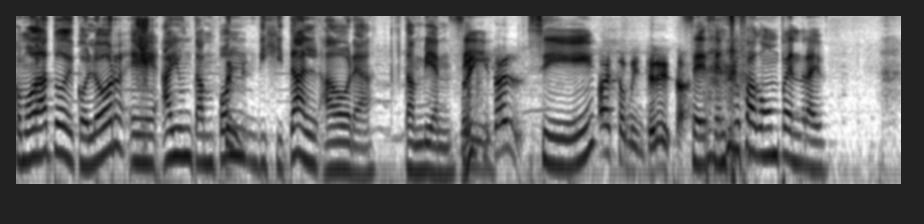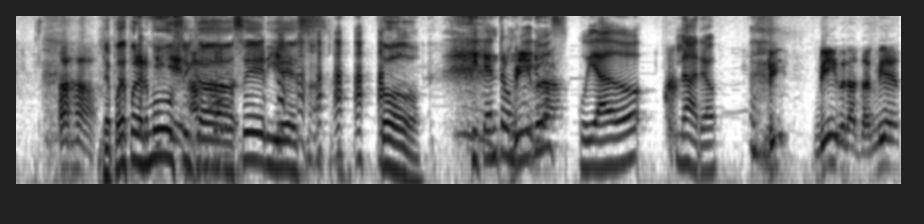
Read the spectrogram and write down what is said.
como, dato de color, eh, hay un tampón Sí. digital ahora también. Sí. ¿Digital? Sí. Ah, esto me interesa. Se, se enchufa como un pendrive. Ajá. Le podés poner música, series, todo. Si te entra un Vibra. virus, cuidado. Claro. Vi- Vibra también.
